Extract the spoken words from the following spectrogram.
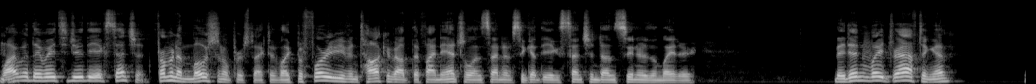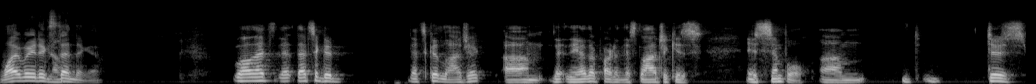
why would they wait to do the extension? From an emotional perspective like before you even talk about the financial incentives to get the extension done sooner than later. They didn't wait drafting him. Why wait extending no. him? Well that's that, that's a good that's good logic. Um, the, the, other part of this logic is is simple. Um, does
